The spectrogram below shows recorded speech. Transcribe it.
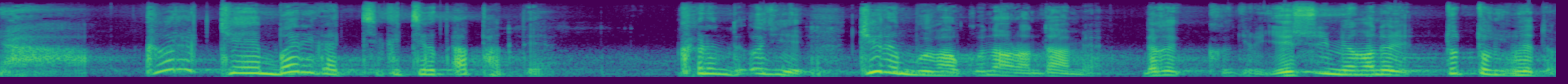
야 그렇게 머리가 찌긋찌긋 아팠대. 그런데 어제 기름 부음 받고 나온 다음에 내가 그 예수 명함을 두통 했더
